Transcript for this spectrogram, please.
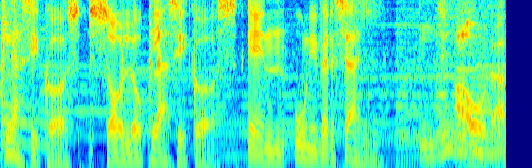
Clásicos, solo clásicos, en Universal. Ahora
